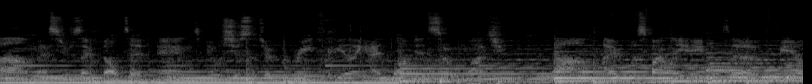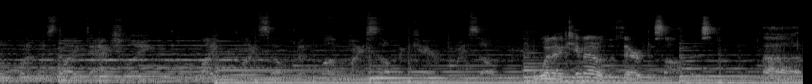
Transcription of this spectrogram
Um, as soon as I felt it, and it was just such a great feeling. I loved it so much. When I came out of the therapist's office, uh,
